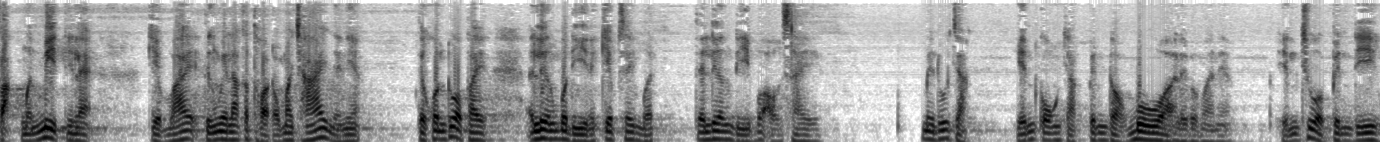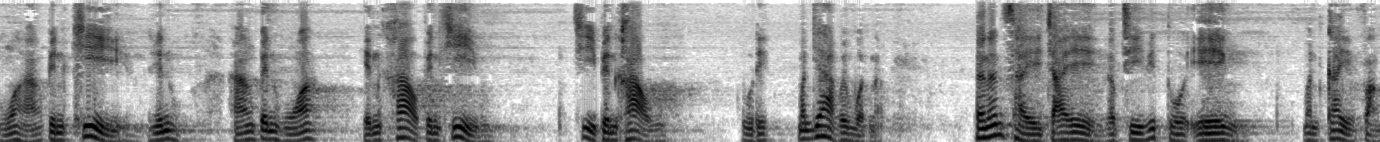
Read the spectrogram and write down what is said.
ฝักเหมือนมีดนี่แหละ เก็บไว้ถึงเวลาก็ถอดออกมาใช้อย่างเนี้ยแต่คนทั่วไปเรื่องบดีเนี่ยเก็บใส่หมดแต่เรื่องดีบ่เอาใส่ไม่รู้จักเห็นกงจักเป็นดอกบัวอะไรประมาณเนี้ย เห็นชั่วเป็นดี หัวหางเป็นขี้ เห็นหางเป็นหัว เห็นข้าวเป็นขี้ ขี้เป็นข้าว ดูดิ มันยากไปหมดนะดังนั้นใส่ใจกับชีวิตตัวเอง มันใกล้ฝั่ง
